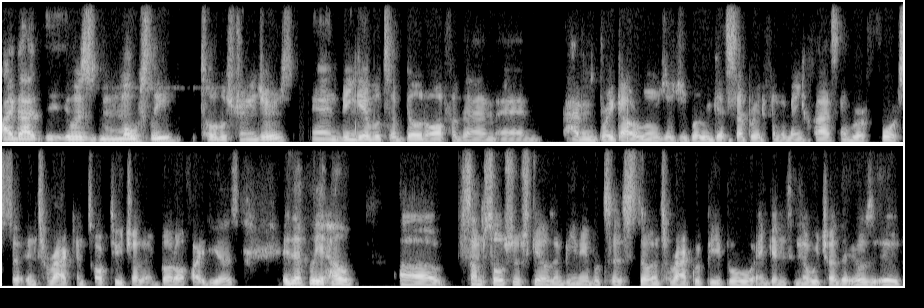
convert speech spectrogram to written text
I got it was mostly total strangers and being able to build off of them and having breakout rooms, which is where we get separated from the main class and we're forced to interact and talk to each other and build off ideas. It definitely helped uh, some social skills and being able to still interact with people and getting to know each other. It was, it,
